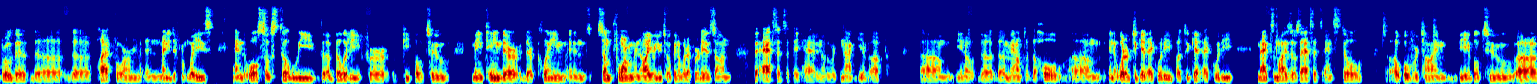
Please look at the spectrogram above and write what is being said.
grow the the the platform in many different ways, and also still leave the ability for people to maintain their their claim in some form, an IOU token or whatever it is, on the assets that they had. In other words, not give up, um, you know, the the amount of the whole um, in order to get equity, but to get equity, maximize those assets, and still uh, over time be able to uh,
